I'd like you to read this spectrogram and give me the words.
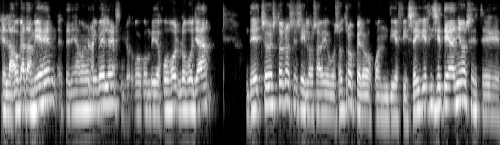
En la OCA también, tenía buenos niveles, luego con videojuegos, luego ya de hecho, esto no sé si lo sabéis vosotros, pero con 16, 17 años, este,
